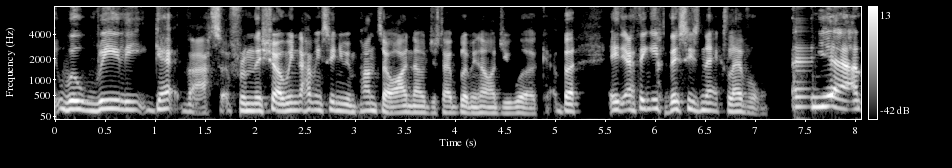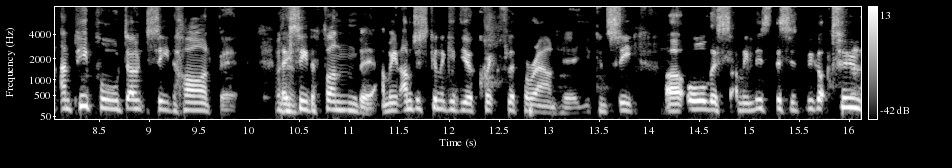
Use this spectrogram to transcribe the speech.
will really get that from the show. I mean, having seen you in Panto, I know just how blooming hard you work. But it, I think this is next level. And yeah, and, and people don't see the hard bit they see the fun bit. I mean, I'm just going to give you a quick flip around here. You can see uh, all this. I mean, this this is we've got two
